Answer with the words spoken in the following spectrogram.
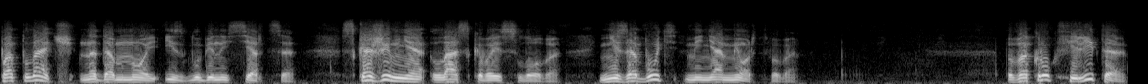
поплачь надо мной из глубины сердца, скажи мне ласковое слово, не забудь меня мертвого». Вокруг Филита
